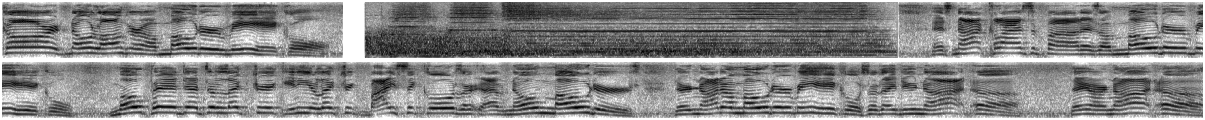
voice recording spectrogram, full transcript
car, it's no longer a motor vehicle. It's not classified as a motor vehicle. Moped that's electric, any electric bicycles are, have no motors. They're not a motor vehicle, so they do not, uh, they are not uh,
